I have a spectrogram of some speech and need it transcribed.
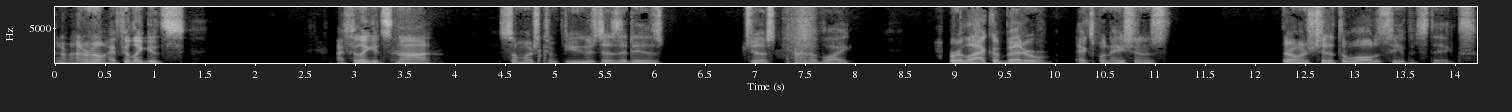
I don't I don't know. I feel like it's I feel like it's not so much confused as it is just kind of like for lack of better explanations throwing shit at the wall to see if it sticks.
